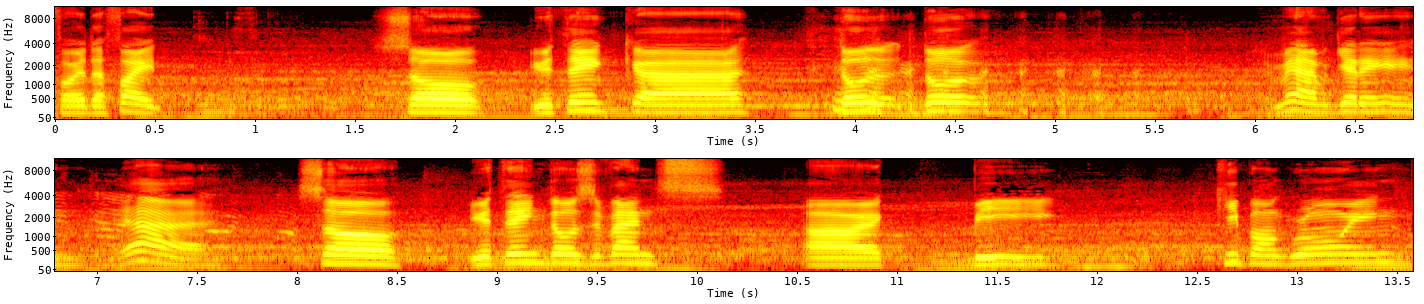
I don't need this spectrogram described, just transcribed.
for the fight. So you think uh, those, those Man, I'm getting yeah. So you think those events uh, be keep on growing?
